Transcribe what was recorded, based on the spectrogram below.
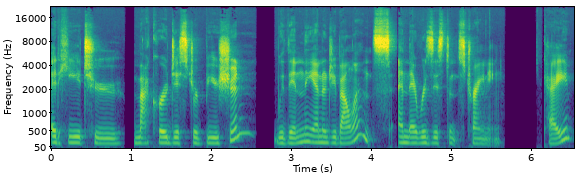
adhere to macro distribution within the energy balance and their resistance training. Okay.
